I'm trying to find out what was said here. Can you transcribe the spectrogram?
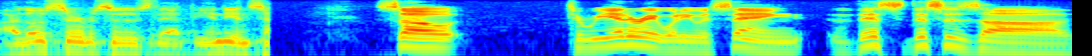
are those services that the Indian Center. So, to reiterate what he was saying, this this is uh,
